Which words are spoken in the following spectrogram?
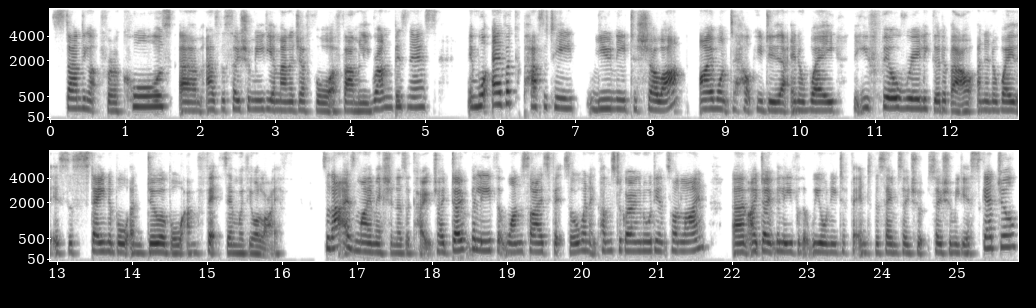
standing up for a cause, um, as the social media manager for a family run business, in whatever capacity you need to show up, I want to help you do that in a way that you feel really good about and in a way that is sustainable and doable and fits in with your life. So that is my mission as a coach. I don't believe that one size fits all when it comes to growing an audience online. Um, I don't believe that we all need to fit into the same social social media schedule.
